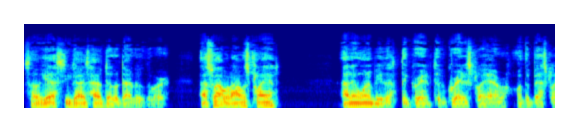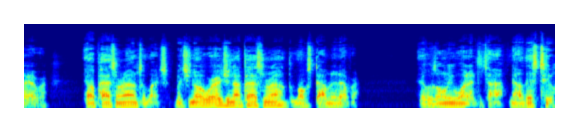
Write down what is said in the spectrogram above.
so yes, you guys have dil- diluted the word. That's why when I was playing, I didn't want to be the, the great, the greatest player ever or the best player ever. Y'all passing around too much. But you know a word you're not passing around? The most dominant ever. There was only one at the time. Now there's two.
